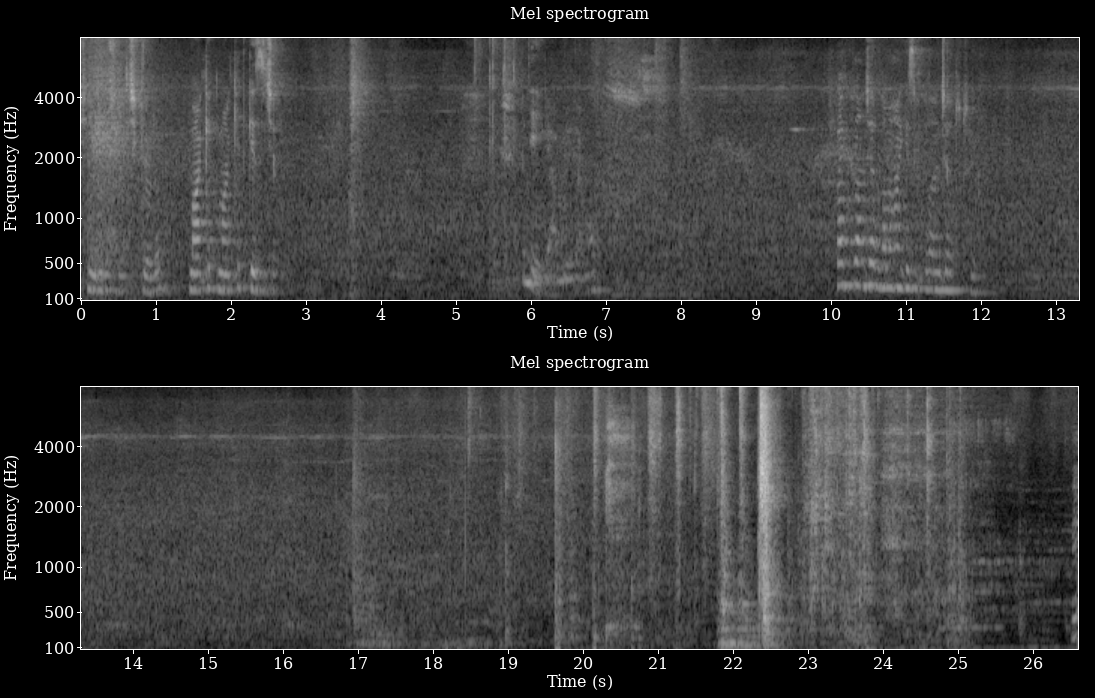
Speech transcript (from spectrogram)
Şimdi dışarı çıkıyorum. Market market gezeceğim. Niye gelmiyor ya? Ben kullanacağım ama herkesin kullanacağı tutuyor. Hı,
